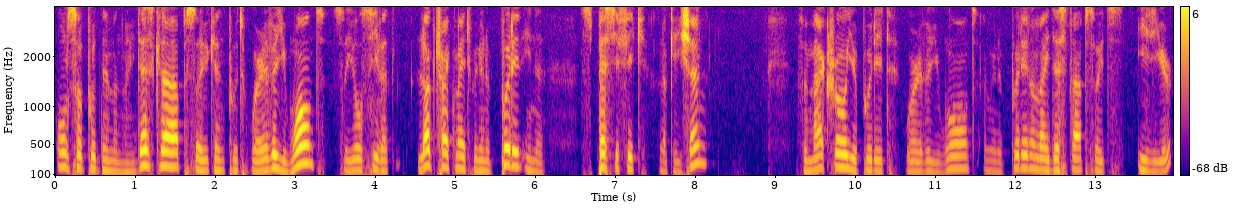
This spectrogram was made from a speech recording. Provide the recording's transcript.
also put them on my desktop. So you can put wherever you want. So you'll see that log TrackMate, we're going to put it in a specific location. The macro, you put it wherever you want. I'm going to put it on my desktop so it's easier.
